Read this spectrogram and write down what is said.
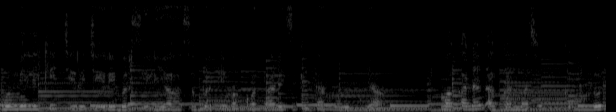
memiliki ciri-ciri bersilia seperti mahkota di sekitar mulutnya. Makanan akan masuk ke mulut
